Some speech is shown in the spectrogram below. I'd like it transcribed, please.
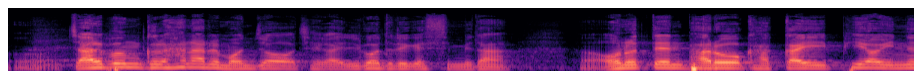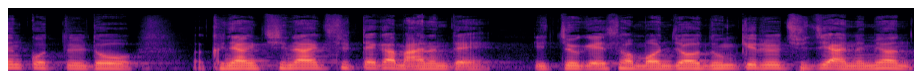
어, 짧은 글 하나를 먼저 제가 읽어드리겠습니다. 어, 어느 땐 바로 가까이 피어 있는 꽃들도 그냥 지나칠 때가 많은데 이쪽에서 먼저 눈길을 주지 않으면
